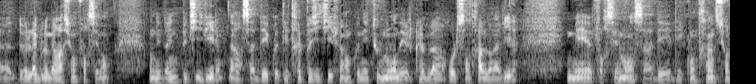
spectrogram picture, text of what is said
euh, de l'agglomération forcément. On est dans une petite ville, alors ça a des côtés très positifs, hein, on connaît tout le monde et le club a un rôle central dans la ville, mais forcément ça a des, des contraintes sur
